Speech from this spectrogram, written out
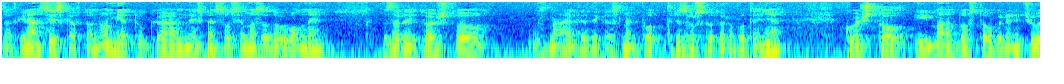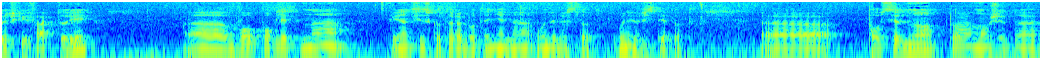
за финансиска автономија, тука не сме сосема задоволни, заради тоа што знаете дека сме под трезорското работење, кој што има доста ограничувачки фактори а, во поглед на финансиското работење на универзитетот. универзитетот. А, посебно тоа може да,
